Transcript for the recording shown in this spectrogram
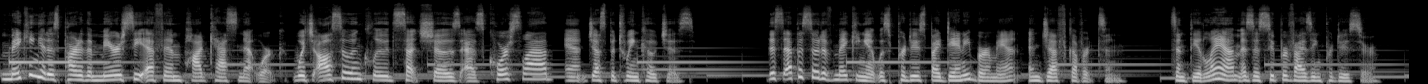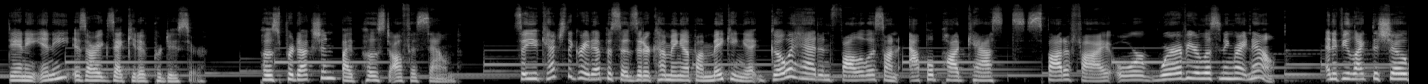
Making it is part of the Mirasee FM podcast network, which also includes such shows as Course Lab and Just Between Coaches. This episode of Making It was produced by Danny Burmant and Jeff Govertson. Cynthia Lamb is a supervising producer. Danny Iny is our executive producer. Post production by Post Office Sound. So you catch the great episodes that are coming up on Making It, go ahead and follow us on Apple Podcasts, Spotify, or wherever you're listening right now. And if you like the show,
